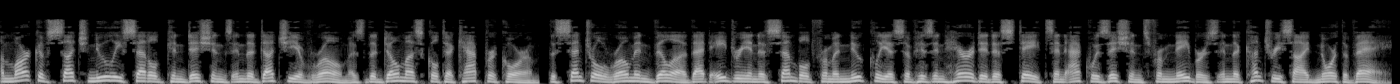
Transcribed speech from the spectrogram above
A mark of such newly settled conditions in the Duchy of Rome is the Domusculta Capracorum, the central Roman villa that Adrian assembled from a nucleus of his inherited estates and acquisitions from neighbours in the countryside north of A.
